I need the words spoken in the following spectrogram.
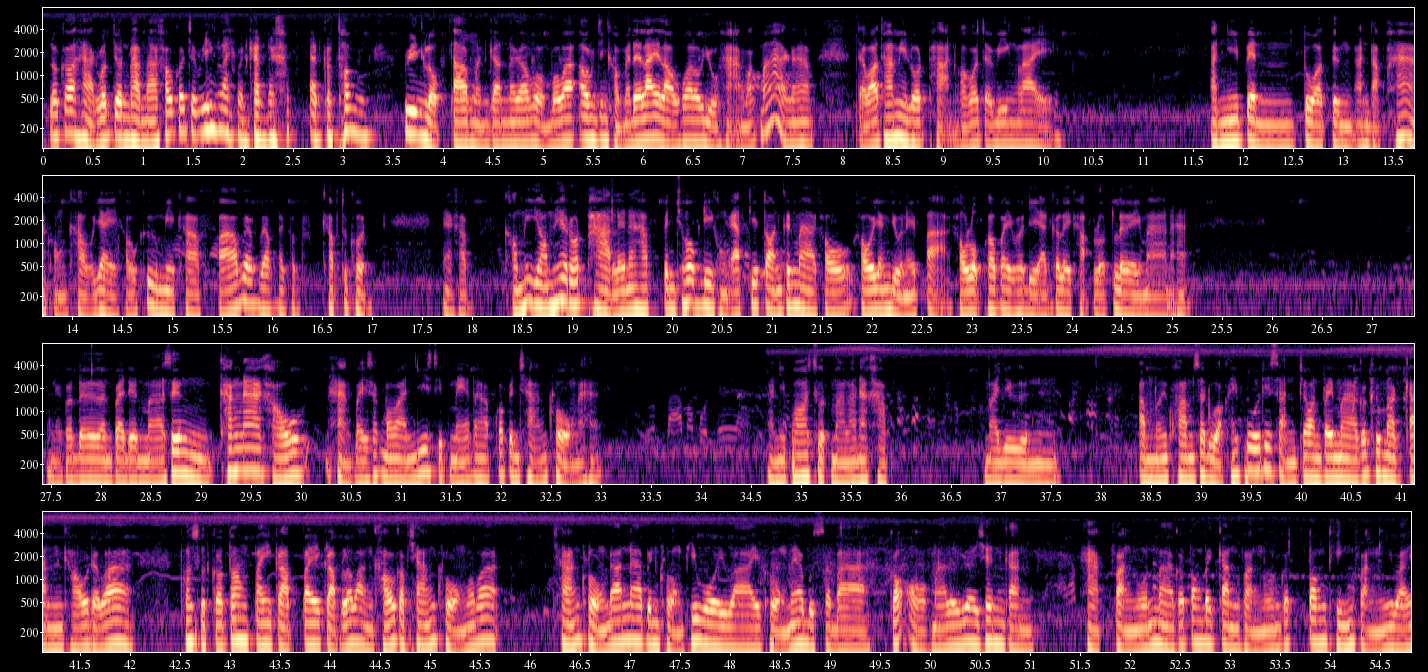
แล้วก็หากรถยนต์ผ่านมาเขาก็จะวิ่งไล่เหมือนกันนะครับแอดก็ต้องวิ่งหลบตามเหมือนกันนะครับผมเพราะว่าเอาจริงเขาไม่ได้ไล่เราเพราะเราอยู่ห่างมาก ๆนะครับ แต่ว่าถ้ามีรถผ่านเขาก็จะวิ่งไล่ อันนี้เป็นตัวตึงอันดับ 5 ของเขาใหญ่เขาคือเมคาฟ้าแวบๆนะครับครับทุกคนนะครับ เขาไม่ยอมให้รถผ่านเลยนะครับ เป็นโชคดีของแอดที่ตอนขึ้นมาเขาเขายังอยู่ในป่าเขาหลบเข้าไปพอดีแอดก็เลยขับรถเลยมานะฮะอันนี้ก็เดินไปเดินมาซึ่งข้างหน้าเขาห่างไปสักประมาณ 20 เมตรนะครับ ก็เป็นช้างโขลงนะฮะอันนี้พ่อสุดมาแล้วนะครับ มายืนอำนวยความสะดวกให้ผู้ที่สัญจรไปมาก็คือมากันเขาแต่ว่าพ่อสุดก็ต้องไปกลับไปกลับระหว่างเขากับช้างโขลงเพราะว่า ช้างโขลงด้านหน้าเป็นโขลงพี่โวยวายโขลงแม่บุษบา ก็ออกมาเรื่อยๆ เช่นกัน หากฝั่งโน้นมาก็ต้องไปกันฝั่งโน้นก็ต้องทิ้งฝั่งนี้ไว้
